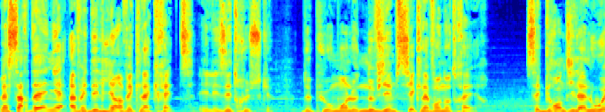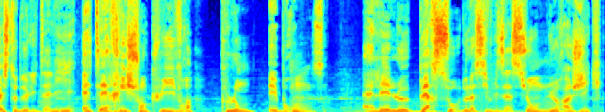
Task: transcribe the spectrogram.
La Sardaigne avait des liens avec la Crète et les Étrusques, depuis au moins le 9e siècle avant notre ère. Cette grande île à l'ouest de l'Italie était riche en cuivre, plomb et bronze. Elle est le berceau de la civilisation nuragique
